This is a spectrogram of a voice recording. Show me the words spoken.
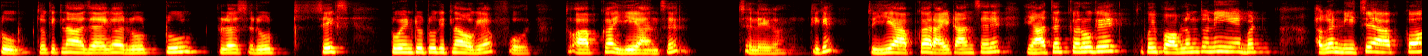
टू तो कितना आ जाएगा? Root two plus root six two into two कितना हो गया? फोर तो आपका ये आंसर चलेगा, ठीक है? तो ये आपका राइट आंसर है। यहाँ तक करोगे तो कोई प्रॉब्लम तो नहीं है बट अगर नीचे आपका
